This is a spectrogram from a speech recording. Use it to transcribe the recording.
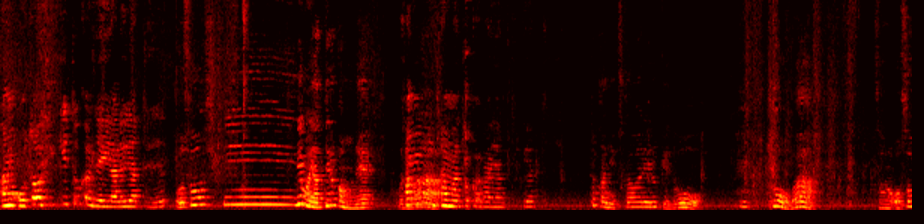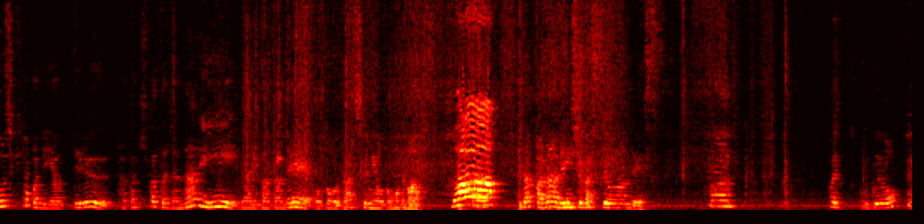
あのお葬式とかでやるやつ？お葬式でもやってるかもね。これ神は様とかがやってるやつ。とかに使われるけど今日はそのお葬式とかでやってる叩き方じゃないやり方で音を出してみようと思ってます。わあ。だから練習が必要なんです。あ。はい行くよ。うん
